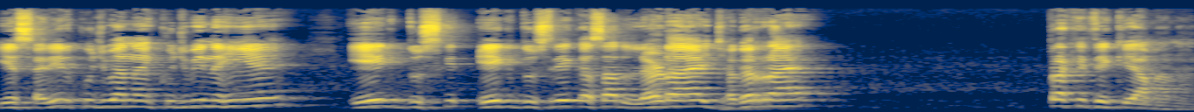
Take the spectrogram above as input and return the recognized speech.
ये शरीर कुछ भी नहीं कुछ भी नहीं है। एक दूसरे एक दूसरे का साथ लड़ रहा है झगड़ रहा है। प्रकृति क्या माना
